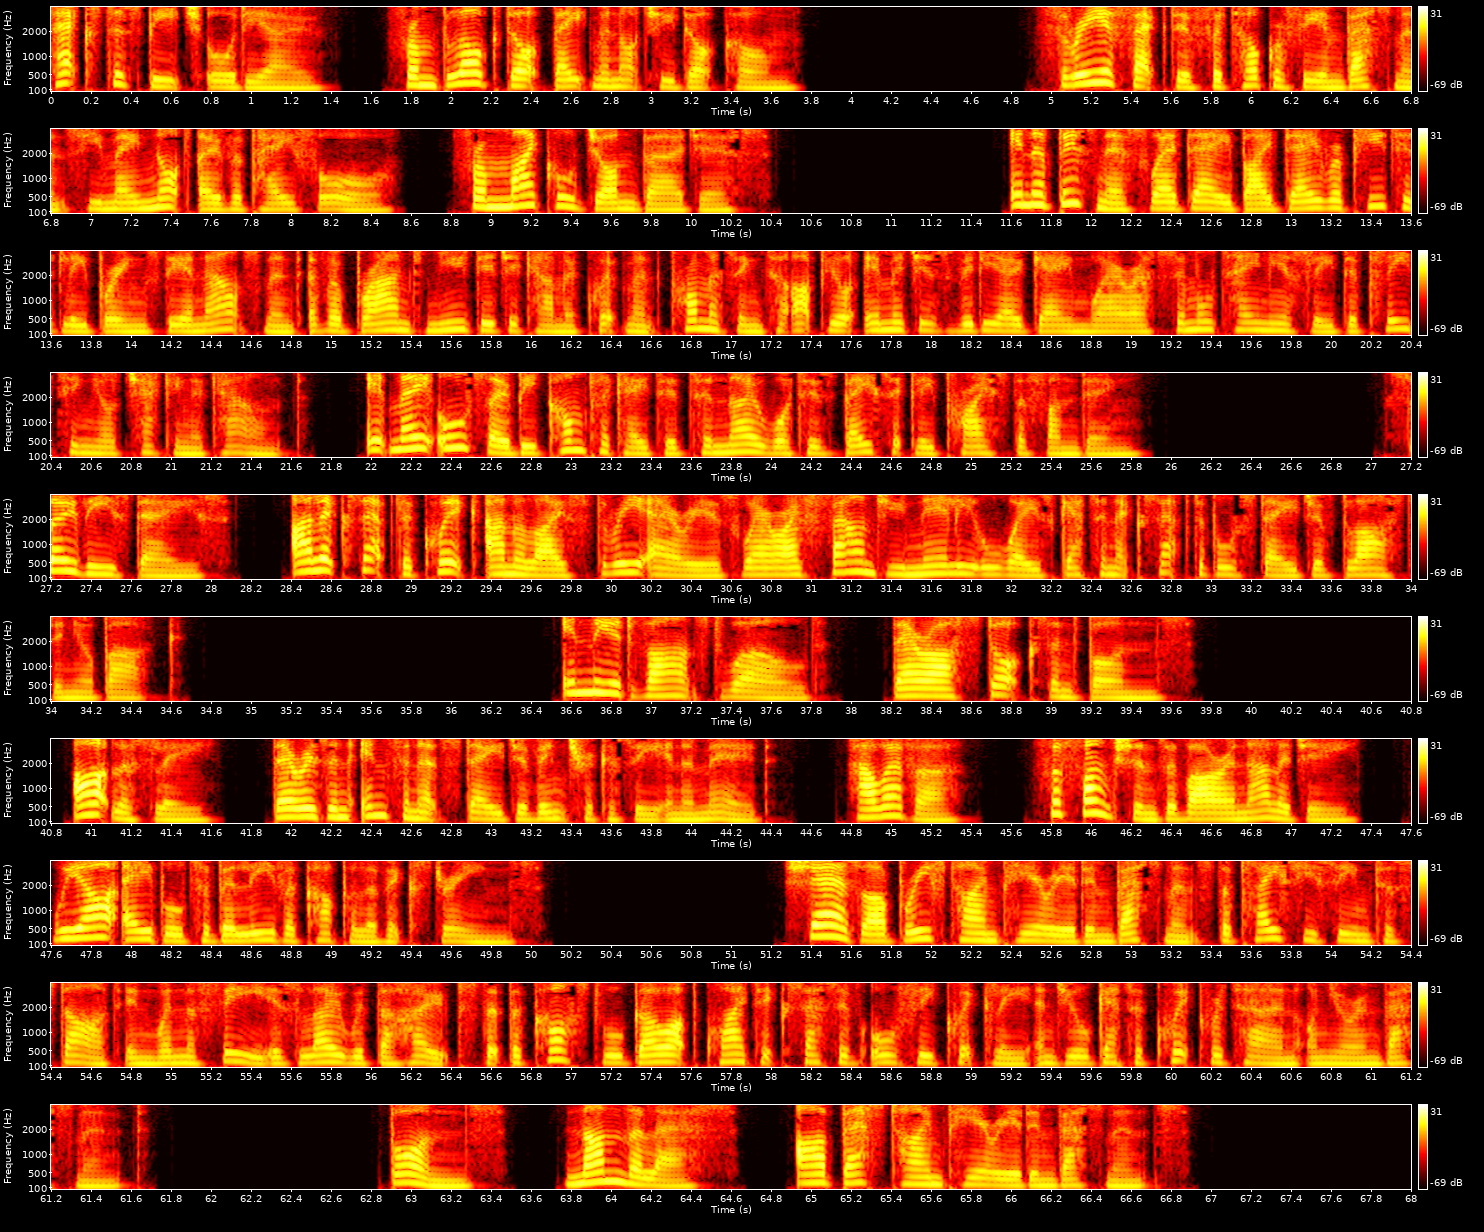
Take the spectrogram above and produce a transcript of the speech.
Text-to-speech audio. From blog.batemanotchu.com. Three effective photography investments you may not overpay for. From Michael John Burgess. In a business where day by day reputedly brings the announcement of a brand new digicam equipment promising to up your images video game wearer simultaneously depleting your checking account, it may also be complicated to know what is basically price the funding. So these days, I'll accept a quick analyze three areas where I've found you nearly always get an acceptable stage of blast in your buck. In the advanced world, there are stocks and bonds. Artlessly, there is an infinite stage of intricacy in a mid. However, for functions of our analogy, we are able to believe a couple of extremes. Shares are brief time period investments the place you seem to start in when the fee is low with the hopes that the cost will go up quite excessive awfully quickly and you'll get a quick return on your investment. Bonds, nonetheless, are best time period investments.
